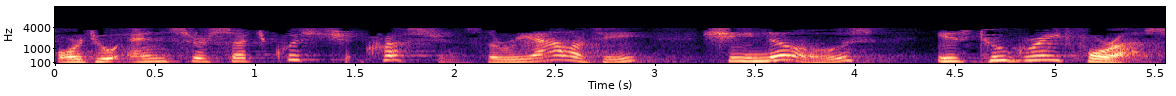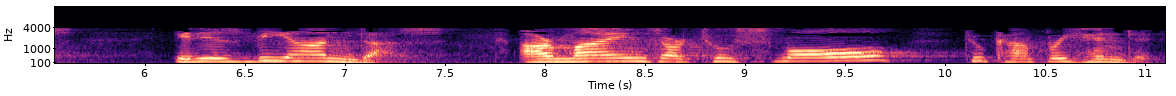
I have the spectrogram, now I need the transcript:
or to answer such questions. The reality she knows is too great for us. It is beyond us. Our minds are too small to comprehend it.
